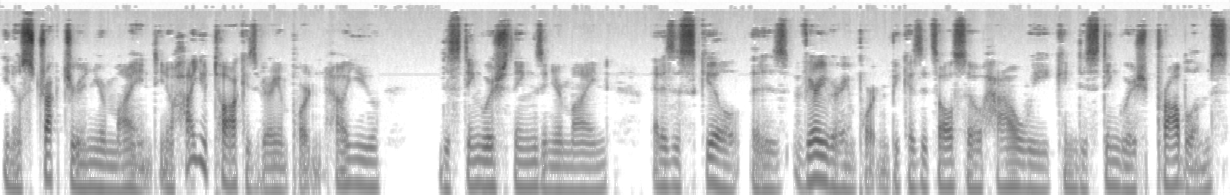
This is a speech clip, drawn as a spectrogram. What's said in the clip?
you know, structure in your mind. You know, how you talk is very important. How you distinguish things in your mind. That is a skill that is very, very important because it's also how we can distinguish problems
